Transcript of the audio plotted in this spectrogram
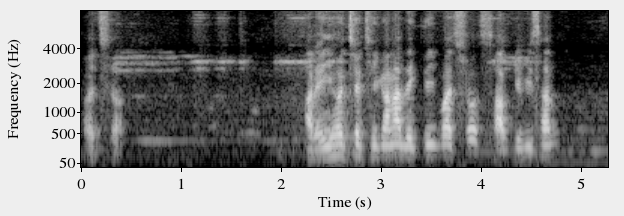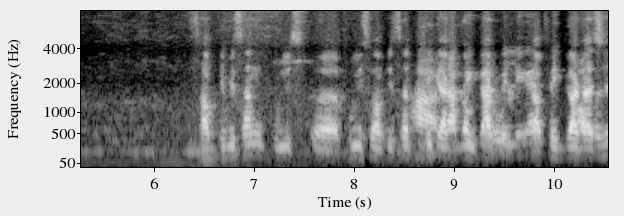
আচ্ছা। আর এই হচ্ছে ঠিকানা দেখতেই পাচ্ছ sub division. Sub division police police officer হ্যাঁ, ঠিক একদম ট্রাফিক গার্ড আছে।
